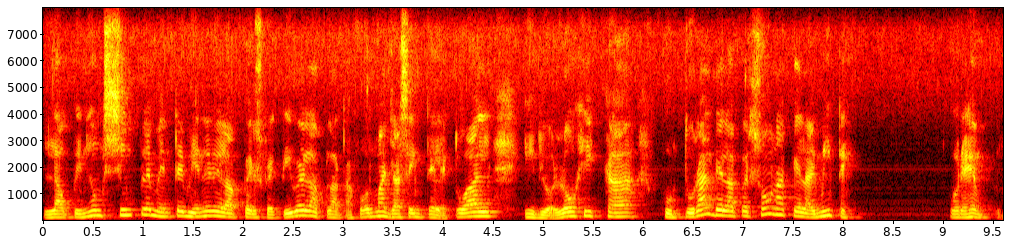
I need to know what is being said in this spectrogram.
La opinión simplemente viene de la perspectiva de la plataforma, ya sea intelectual, ideológica, cultural de la persona que la emite. Por ejemplo,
